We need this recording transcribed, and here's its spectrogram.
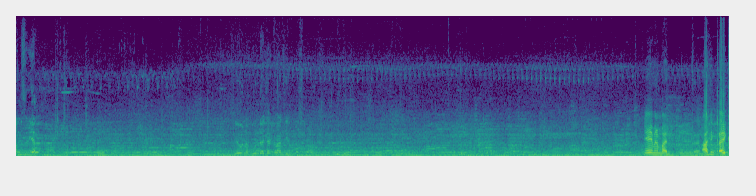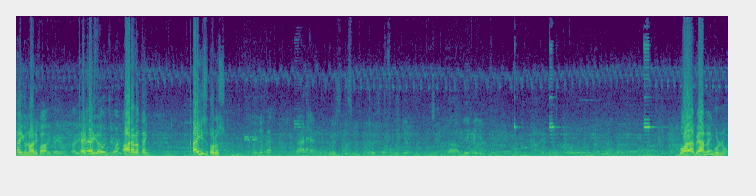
አምስት ብያለሁ። ይኸውና ቡንዳ ጨርቅ ናት ይሄ ምንም አይልም። I think ቀይ ቀዩ ነው አሪፍ። አ ቀይ ቀዩ ኧረ በቃኝ። ቀይ ስጦ ለሱ በኋላ ቢያመኝ ጉድ ነው።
